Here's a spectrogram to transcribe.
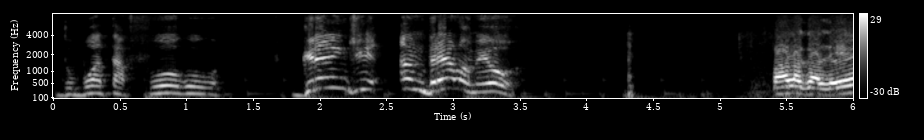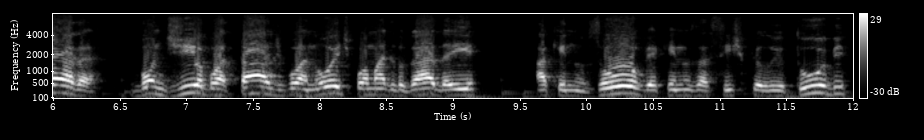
do Botafogo. Grande André Lomeu. Fala galera, bom dia, boa tarde, boa noite, boa madrugada aí a quem nos ouve, a quem nos assiste pelo YouTube.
